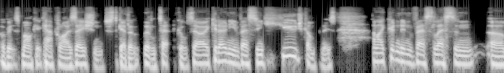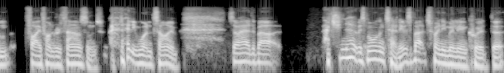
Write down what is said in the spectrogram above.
of its market capitalization, just to get a little technical. So I could only invest in huge companies, and I couldn't invest less than um, 500,000 at any one time. So I had about, actually, no, it was more than 10. It was about 20 million quid that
